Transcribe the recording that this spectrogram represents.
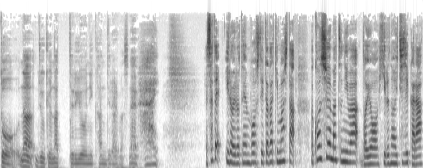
トな状況になっているように感じられますね。はい。さて、いろいろ展望していただきました。今週末には土曜昼の1時から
